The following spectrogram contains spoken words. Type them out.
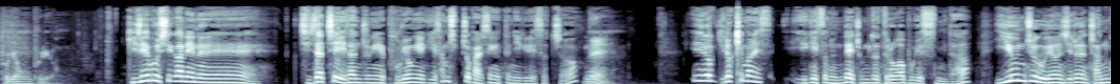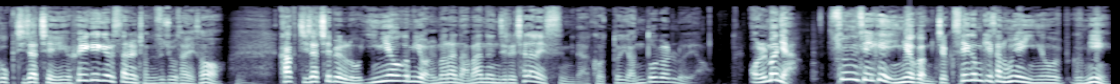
불용, 불용. 기재부 시간에는 지자체 예산 중에 불용액이 30조 발생했다는 얘기를 했었죠. 네. 이렇게, 이렇게만 했- 얘기했었는데 좀 더 들어가 보겠습니다. 이윤주 의원실은 전국 지자체의 회계 결산을 전수조사해서 각 지자체별로 잉여금이 얼마나 남았는지를 찾아냈습니다. 그것도 연도별로요. 얼마냐? 순세계 잉여금, 즉 세금 계산 후의 잉여금이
